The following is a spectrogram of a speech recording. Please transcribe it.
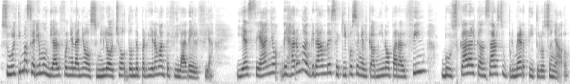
Su última Serie Mundial fue en el año 2008, donde perdieron ante Filadelfia y este año dejaron a grandes equipos en el camino para al fin buscar alcanzar su primer título soñado.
